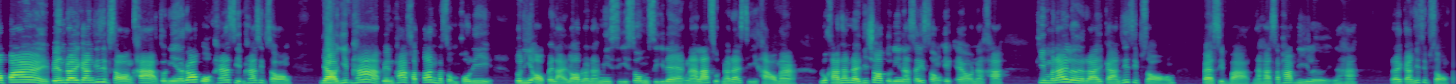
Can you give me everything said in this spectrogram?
ต่อไปเป็นรายการที่สิบสองค่ะ ตัวนี้รอบอกห้าสิบห้าสิบสองยาวยี่ห้าเป็นผ้าคอตตอนผสมโพลี ตัวนี้ออกไปหลายรอบแล้วนะ มีสีส้มสีแดงนะ ล่าสุดเราได้สีขาวมา ลูกค้าท่านใดที่ชอบตัวนี้นะไซส์ 2XL นะคะ พิมพ์มาได้เลยรายการที่ 12 80 บาทนะคะ สภาพดีเลยนะคะ รายการที่ 12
